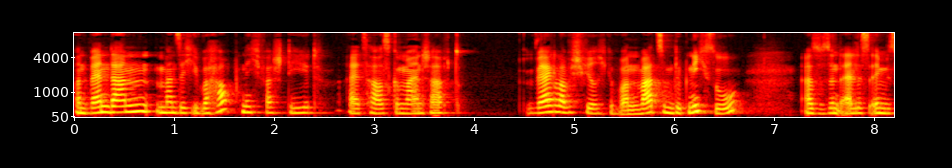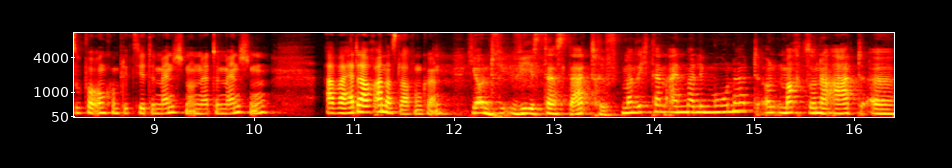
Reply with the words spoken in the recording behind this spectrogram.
Und wenn dann man sich überhaupt nicht versteht als Hausgemeinschaft, wäre, glaube ich, schwierig geworden. War zum Glück nicht so. Also sind alles irgendwie super unkomplizierte Menschen und nette Menschen. Aber hätte auch anders laufen können. Ja, und wie, wie ist das da? Trifft man sich dann einmal im Monat und macht so eine Art, äh,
